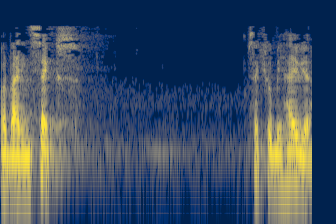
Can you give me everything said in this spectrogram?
What about in sex? Sexual behavior.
